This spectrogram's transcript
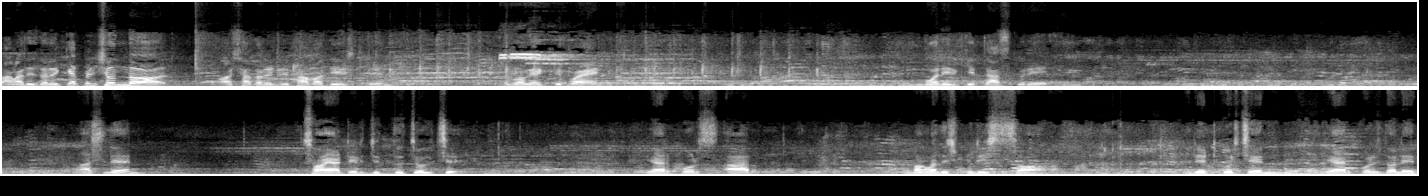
বাংলাদেশ দলের ক্যাপ্টেন সুন্দর, অসাধারণ থাবা দিয়ে এসছেন। এবং একটি পয়েন্ট। মনিরকে টাচ করে আসলেন। ছয় আটের যুদ্ধ চলছে। এয়ারফোর্স আর বাংলাদেশ পুলিশ ছ। রেড করছেন এয়ারফোর্স দলের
